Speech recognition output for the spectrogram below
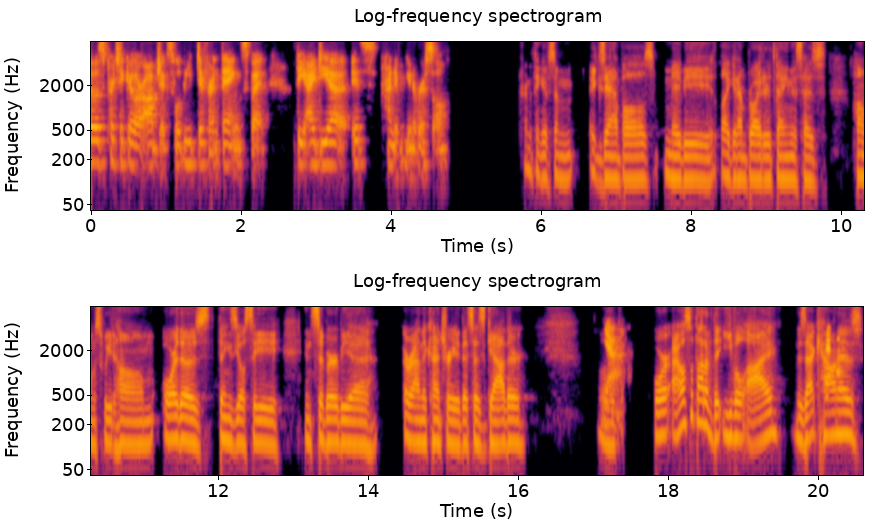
those particular objects will be different things, but the idea is kind of universal. I'm trying to think of some examples, maybe like an embroidered thing that says home sweet home, or those things you'll see in suburbia around the country that says gather. Like, yeah. Or I also thought of the evil eye. Does that count yeah. as?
